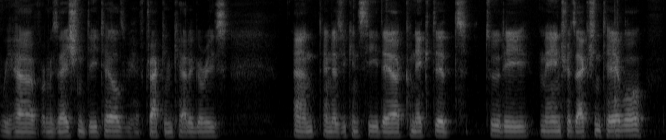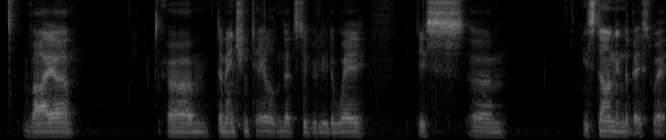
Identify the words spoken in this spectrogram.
we have organization details, we have tracking categories, and, and as you can see, they are connected to the main transaction table via um, dimension table. And that's typically the way this um, is done in the best way.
